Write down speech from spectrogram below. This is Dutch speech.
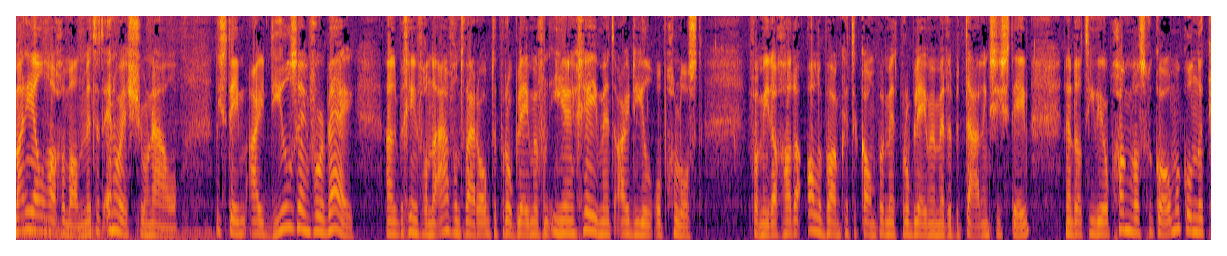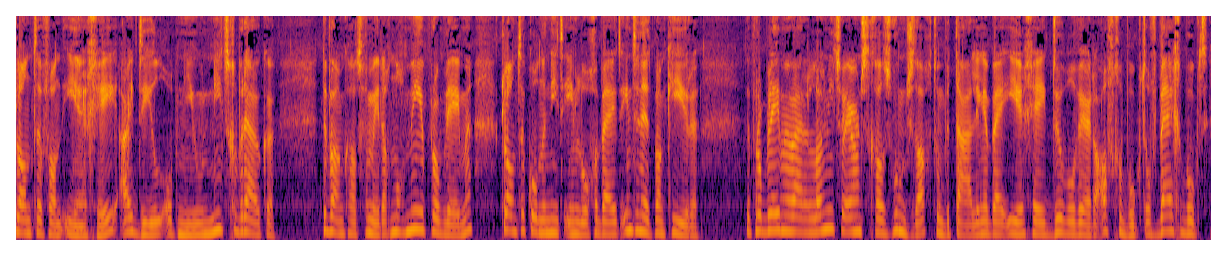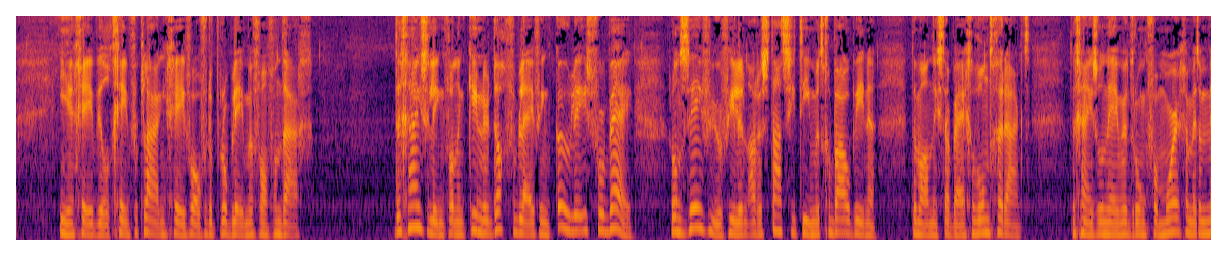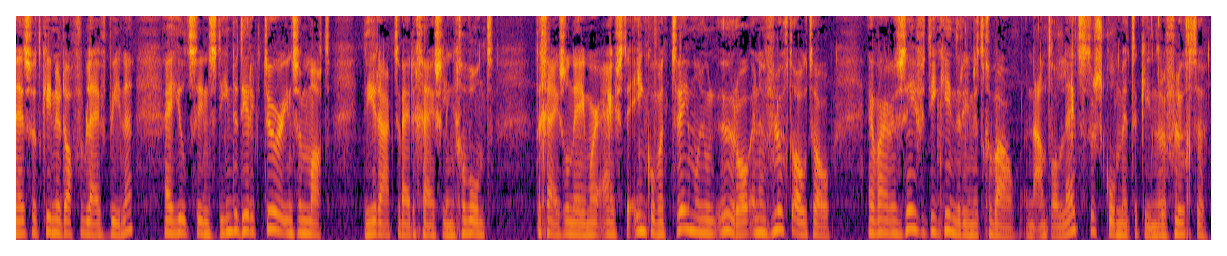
Marielle Hageman met het NOS-journaal. Systeem Ideal zijn voorbij. Aan het begin van de avond waren ook de problemen van ING met Ideal opgelost. Vanmiddag hadden alle banken te kampen met problemen met het betalingssysteem. Nadat die weer op gang was gekomen konden klanten van ING Ideal opnieuw niet gebruiken. De bank had vanmiddag nog meer problemen. Klanten konden niet inloggen bij het internetbankieren. De problemen waren lang niet zo ernstig als woensdag... toen betalingen bij ING dubbel werden afgeboekt of bijgeboekt. ING wil geen verklaring geven over de problemen van vandaag. De gijzeling van een kinderdagverblijf in Keulen is voorbij. Rond 7 uur viel een arrestatieteam het gebouw binnen. De man is daarbij gewond geraakt. De gijzelnemer drong vanmorgen met een mes het kinderdagverblijf binnen. Hij hield sindsdien de directeur in zijn mat. Die raakte bij de gijzeling gewond. De gijzelnemer eiste 1,2 miljoen euro en een vluchtauto. Er waren 17 kinderen in het gebouw. Een aantal leidsters kon met de kinderen vluchten.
